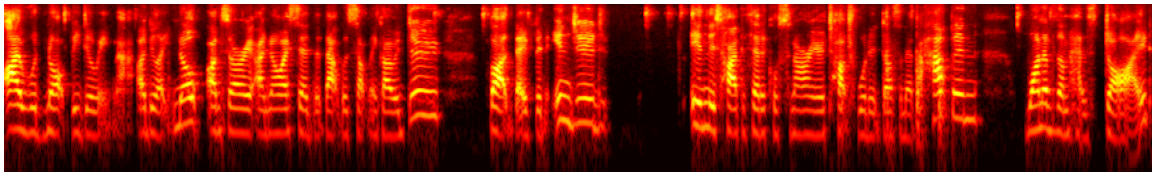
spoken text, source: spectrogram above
I would not be doing that. I'd be like, nope, I'm sorry. I know I said that that was something I would do, but they've been injured. In this hypothetical scenario, touch wood, it doesn't ever happen. One of them has died.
